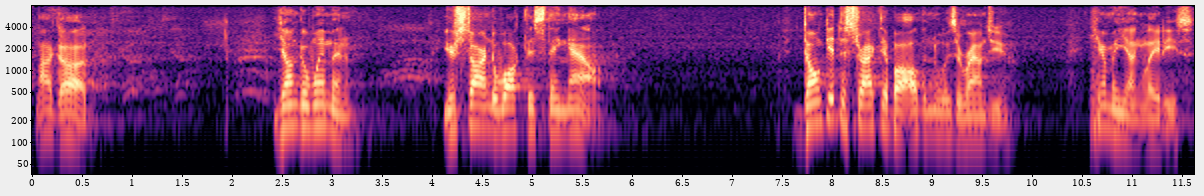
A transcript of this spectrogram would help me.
My God. Younger women, you're starting to walk this thing out. Don't get distracted by all the noise around you. Hear me, young ladies,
